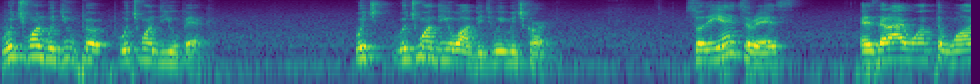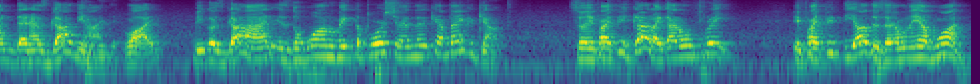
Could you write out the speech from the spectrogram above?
Which one would you? Which one do you pick? Which which one do you want between which curtain? So the answer is is that I want the one that has God behind it. Why? because God is the one who make the Porsche and the bank account. So if I pick God, I got all three. If I pick the others, I only have one.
